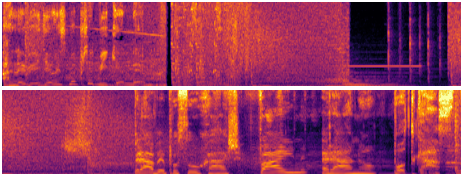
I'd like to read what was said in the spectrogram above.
a nevěděli jsme před víkendem. Právě posloucháš Fine Ráno podcast.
